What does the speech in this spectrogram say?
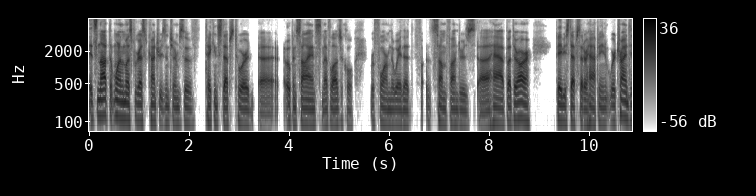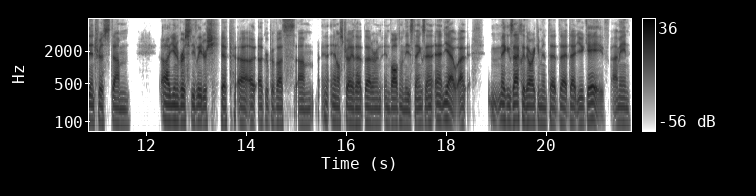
it's not one of the most progressive countries in terms of taking steps toward uh, open science methodological reform the way that f- some funders uh, have but there are baby steps that are happening. We're trying to interest um, uh, university leadership uh, a, a, group of us um, in, in, australia that, that are in, involved in these things. And, and yeah I make exactly the argument that that, that you gave. I mean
